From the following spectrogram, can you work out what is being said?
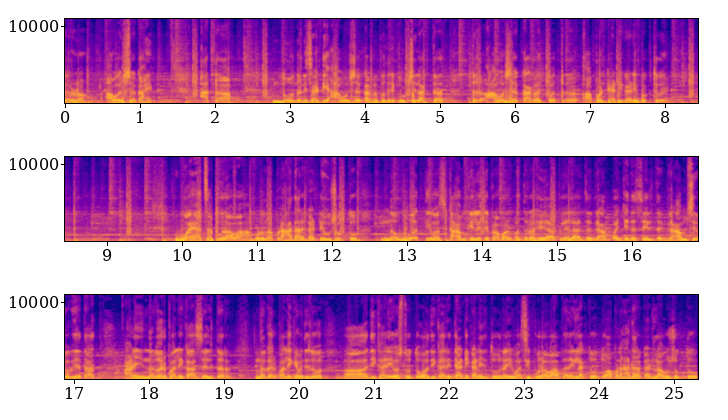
करणं आवश्यक आहे. आता नोंदणीसाठी आवश्यक कागदपत्रे कुठची लागतात? तर आवश्यक कागदपत्र आपण त्या ठिकाणी बघतोय. वयाचा पुरावा म्हणून आपण आधार कार्ड देऊ शकतो. नव्वद दिवस काम केल्याचे प्रमाणपत्र हे आपल्याला जर ग्रामपंचायत असेल तर ग्रामसेवक देतात आणि नगरपालिका असेल तर नगरपालिकेमध्ये जो अधिकारी असतो तो अधिकारी त्या ठिकाणी देतो. रहिवासी पुरावा आपल्याला एक लागतो तो आपण आधार कार्ड लावू शकतो.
